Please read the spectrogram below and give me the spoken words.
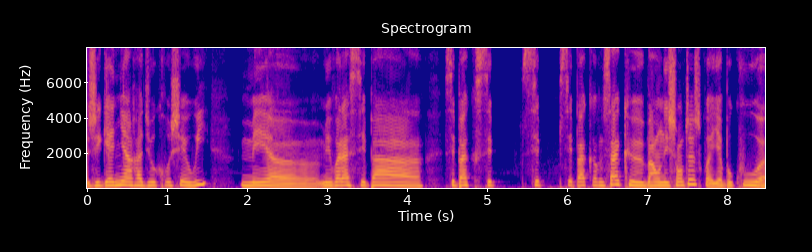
j'ai gagné un radio crochet, oui, mais euh, mais voilà, c'est pas c'est pas c'est c'est pas comme ça que bah on est chanteuse quoi. Il y a beaucoup euh,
